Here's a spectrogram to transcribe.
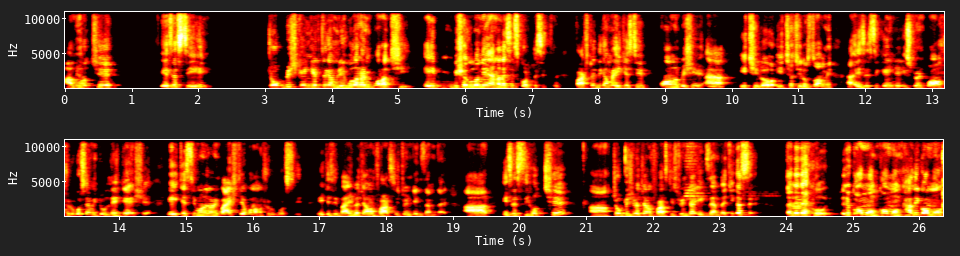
আমি হচ্ছে এসএসসি চব্বিশ কেন্দ্রের থেকে আমি রেগুলার আমি পড়াচ্ছি। এই বিষয়গুলো নিয়ে অ্যানালাইসিস করতেছি। ফার্স্টের দিকে আমার এইচএসসি পড়ানোর বেশি ই ছিল, ইচ্ছা ছিল। তো আমি এসএসসি কেন্দ্রের স্টুডেন্ট পড়ানো শুরু করছি, আমি একটু লেটে এসে। এইচএসসি মনে করি আমি বাইশ থেকে পড়ানো শুরু করছি। এইচএসসি বাইশ ব্যাচে আমার ফার্স্ট স্টুডেন্ট এক্সাম দেয়। আর এসএসসি হচ্ছে চব্বিশ ব্যাচে আমার ফার্স্ট স্টুডেন্টটা এক্সাম দেয়, ঠিক আছে? তাহলে দেখো, এই যে কমন কমন খালি কমন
